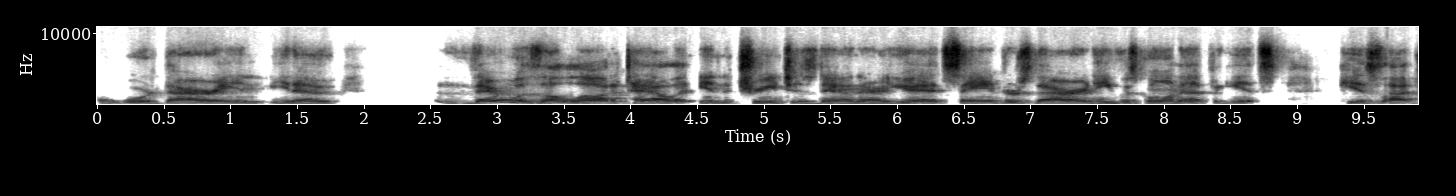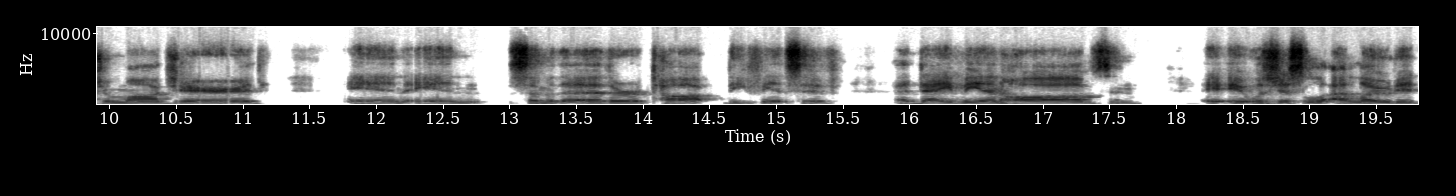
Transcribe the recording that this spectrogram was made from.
award there. And you know, there was a lot of talent in the trenches down there. You had Sanders there, and he was going up against kids like Jamal Jared and and some of the other top defensive uh, Davian Hobbs, and it, it, was just a loaded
